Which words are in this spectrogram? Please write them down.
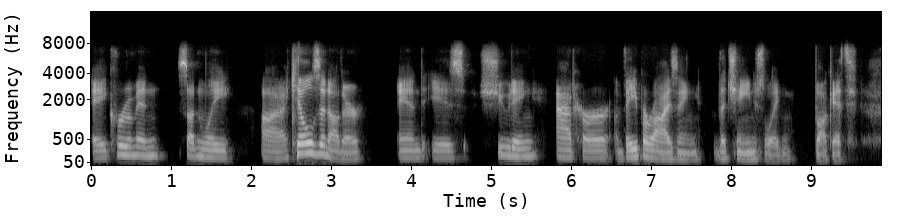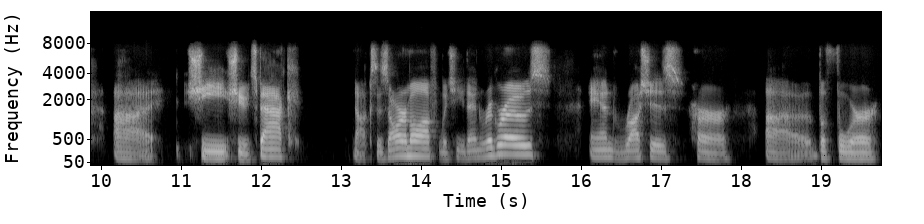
a crewman suddenly uh, kills another and is shooting at her, vaporizing the changeling bucket. Uh, she shoots back, knocks his arm off, which he then regrows, and rushes her uh, before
